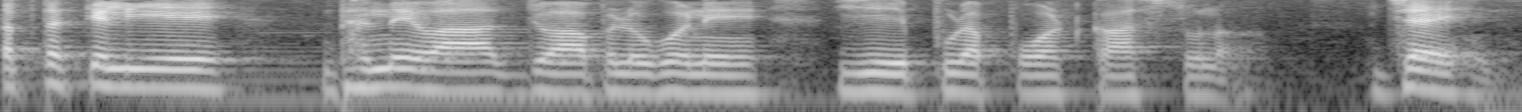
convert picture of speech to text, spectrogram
तब तक के लिए धन्यवाद जो आप लोगों ने ये पूरा पॉडकास्ट सुना। जय हिंद।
